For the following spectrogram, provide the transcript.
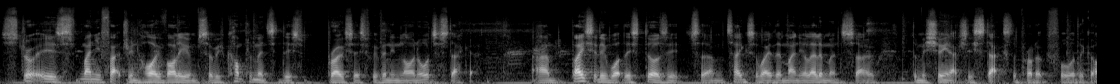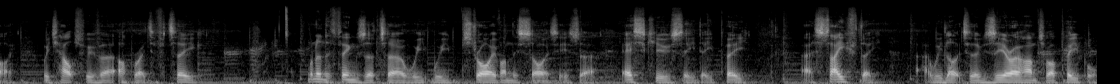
Strut is manufacturing high volume, so we've complemented this process with an inline auto stacker. Um, basically what this does, it um, takes away the manual elements, so the machine actually stacks the product for the guy, which helps with uh, operator fatigue. One of the things that uh, we, we strive on this site is uh, SQCDP, uh, safety. Uh, we'd like to do zero harm to our people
